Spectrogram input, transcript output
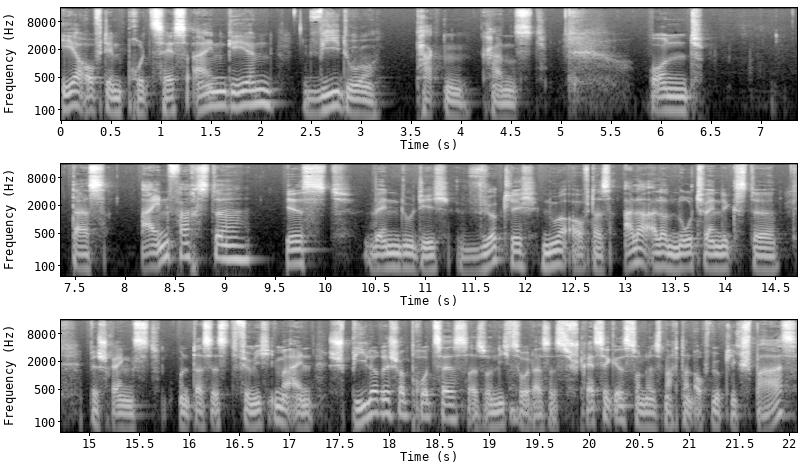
eher auf den Prozess eingehen, wie du packen kannst. Und das Einfachste ist, wenn du dich wirklich nur auf das Aller, aller Notwendigste beschränkst. Und das ist für mich immer ein spielerischer Prozess, also nicht so, dass es stressig ist, sondern es macht dann auch wirklich Spaß,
